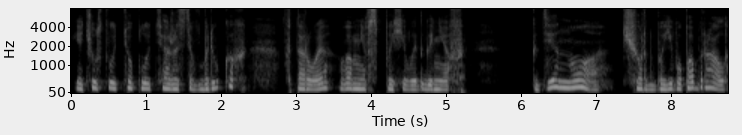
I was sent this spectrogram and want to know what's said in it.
Я чувствую теплую тяжесть в брюках. Второе. Во мне вспыхивает гнев. Где Ноа? Черт бы его побрал.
